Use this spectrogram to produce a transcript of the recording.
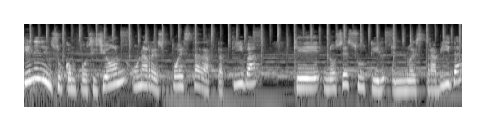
tienen en su composición una respuesta adaptativa que nos es útil en nuestra vida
